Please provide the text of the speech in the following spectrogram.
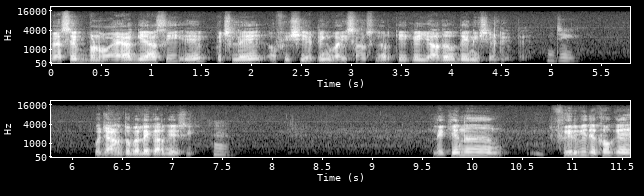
ਵੈਸੇ ਬਣਵਾਇਆ ਗਿਆ ਸੀ ਇਹ ਪਿਛਲੇ officiating vice chancellor K K Yadav ਦੇ ਇਨੀਸ਼ੀਏਟਿਵ ਤੇ। ਜੀ। ਉਹ ਜਾਣ ਤੋਂ ਪਹਿਲੇ ਕਰ ਗਏ ਸੀ। ਹੂੰ। ਲੇਕਿਨ ਫਿਰ ਵੀ ਦੇਖੋ ਕਿ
